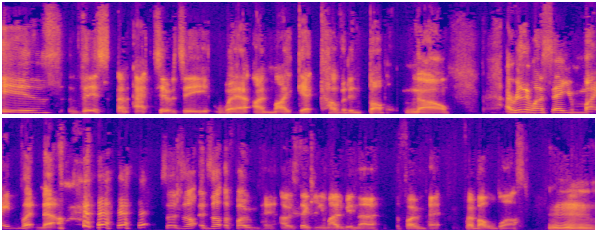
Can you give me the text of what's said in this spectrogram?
is this an activity where I might get covered in bubble? No. I really want to say you might, but no. So it's not it's not the foam pit. I was thinking it might have been the, the foam pit for a bubble blast. Hmm.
